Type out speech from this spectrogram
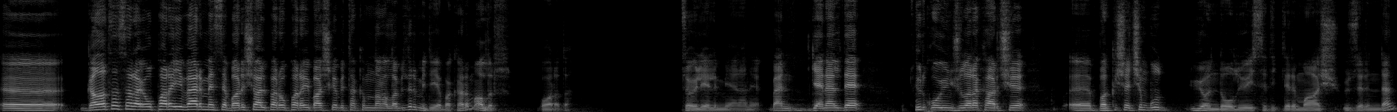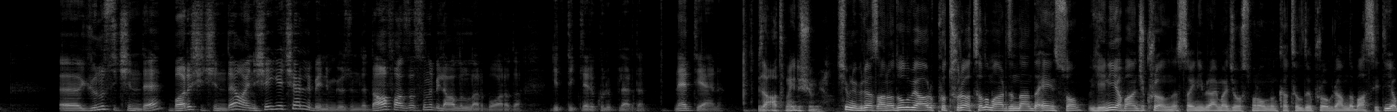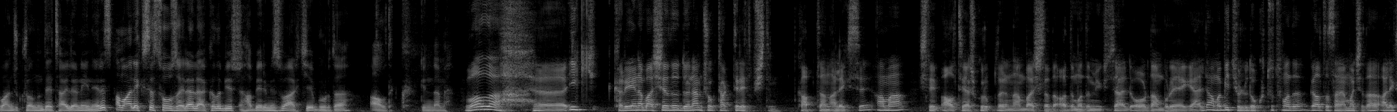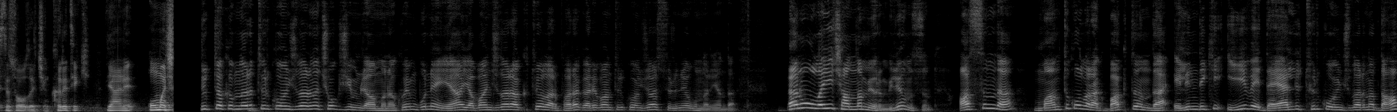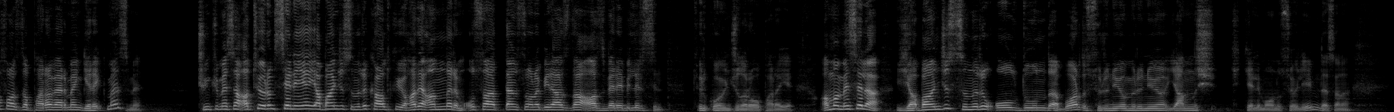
Ee, Galatasaray o parayı vermese Barış Alper o parayı başka bir takımdan alabilir mi diye bakarım. Alır bu arada. Söyleyelim yani hani ben genelde Türk oyunculara karşı e, bakış açım bu yönde oluyor istedikleri maaş üzerinden. Ee, Yunus için de Barış için de aynı şey geçerli benim gözümde. Daha fazlasını bile alırlar bu arada gittikleri kulüplerden. Net yani. Atmayı düşünmüyor. Şimdi biraz Anadolu ve Avrupa turu atalım ardından da en son yeni yabancı kuralını Sayın İbrahim Hacı Osmanoğlu'nun katıldığı programda bahsettiği yabancı kuralının detaylarına ineriz. Ama Alexis Souza ile alakalı bir haberimiz var ki burada aldık gündeme. Valla e, ilk kariyerine başladığı dönem çok takdir etmiştim kaptan Alex'i. Ama işte 6 yaş gruplarından başladı. Adım adım yükseldi. Oradan buraya geldi. Ama bir türlü doku tutmadı. Galatasaray maçı da Alex de Souza için kritik. Yani o maçı Türk takımları Türk oyuncularına çok cimri amına koyayım. Bu ne ya? Yabancılara akıtıyorlar para. Gariban Türk oyuncular sürünüyor bunların yanında. Ben o olayı hiç anlamıyorum biliyor musun? Aslında mantık olarak baktığında elindeki iyi ve değerli Türk oyuncularına daha fazla para vermen gerekmez mi? Çünkü mesela atıyorum seneye yabancı sınırı kalkıyor. Hadi anlarım. O saatten sonra biraz daha az verebilirsin Türk oyunculara o parayı. Ama mesela yabancı sınırı olduğunda bu arada sürünüyor mürünüyor yanlış kelime onu söyleyeyim de sana.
